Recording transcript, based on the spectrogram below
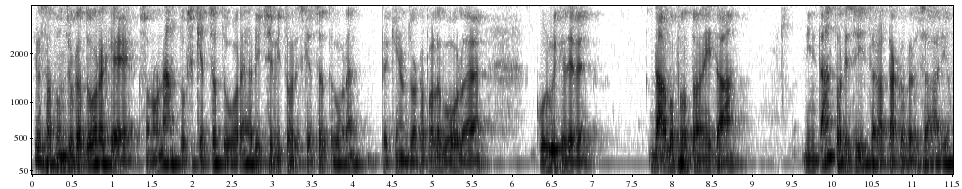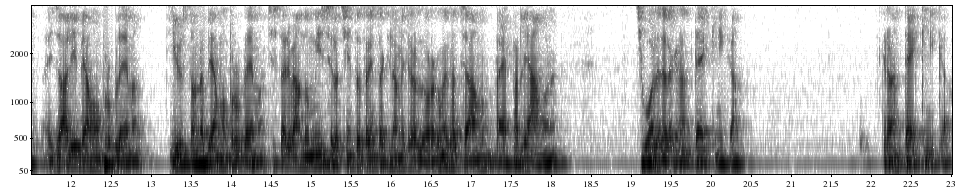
Io sono stato un giocatore che sono nato schiacciatore, ricevitore schiacciatore, per chi non gioca a pallavolo è colui che deve dare l'opportunità intanto resistere all'attacco avversario e già lì abbiamo un problema. Houston abbiamo un problema, ci sta arrivando un missile a 130 km all'ora, come facciamo? Beh, parliamone ci vuole della gran tecnica, gran tecnica,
